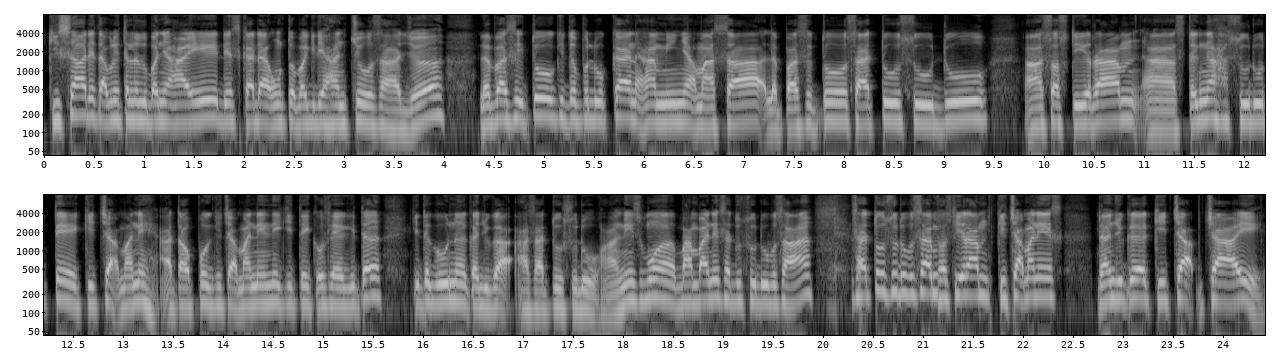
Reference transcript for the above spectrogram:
Kisar dia tak boleh terlalu banyak air Dia sekadar untuk bagi dia hancur sahaja. Lepas itu kita perlukan uh, minyak masak. Lepas itu satu sudu uh, sos tiram uh, Setengah sudu teh kicap manis. Ataupun kicap manis ni kita ikut selera kita Kita gunakan juga uh, satu sudu. Uh, Ni semua bahan-bahan ni satu sudu besar uh. Satu sudu besar sos tiram, kicap manis Dan juga kicap cair.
